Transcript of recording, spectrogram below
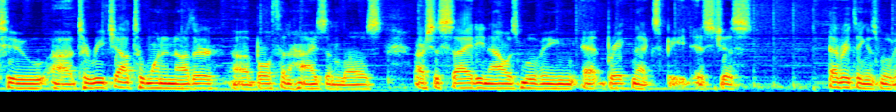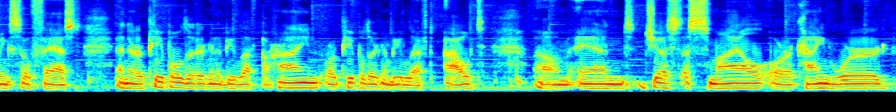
to uh, to reach out to one another, uh, both in highs and lows. Our society now is moving at breakneck speed. It's just everything is moving so fast, and there are people that are going to be left behind, or people that are going to be left out. Um, and just a smile, or a kind word,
